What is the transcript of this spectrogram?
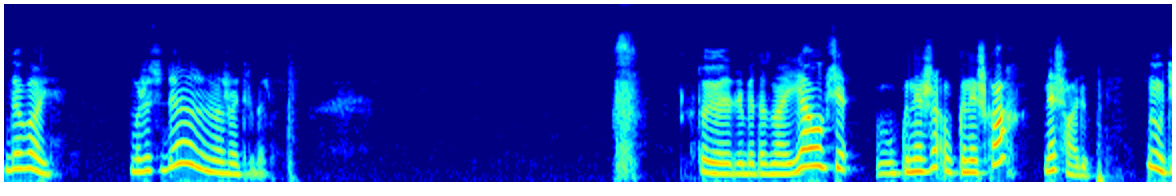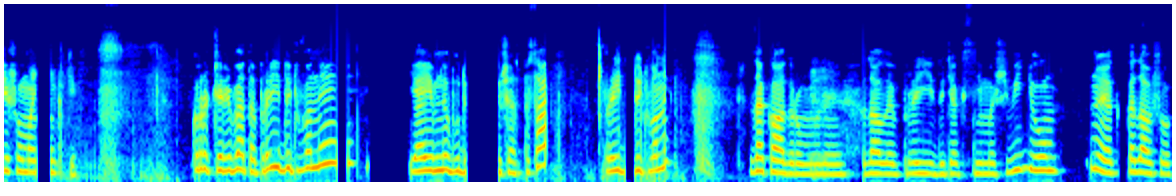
Давай. Может, сюда надо нажать, ребят? Кто ее, ребята, знает? Я вообще в, книжках не шарю. Ну, ті, що в Короче, ребята, прийдуть вони. Я їм не буду сейчас писати. Прийдуть вони. За кадром вони сказали, приїдуть, як знімеш відео. Ну, я казав, що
